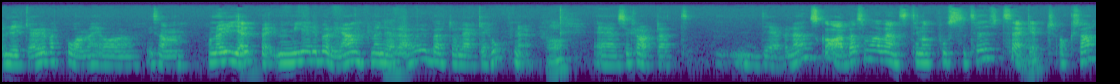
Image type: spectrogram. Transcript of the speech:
Ulrika har ju varit på mig och liksom, hon har ju hjälpt mig mer i början. Men det där har ju börjat att läka ihop nu. ja. Eh, så klart att det är väl en skada som har vänts till något positivt säkert också.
